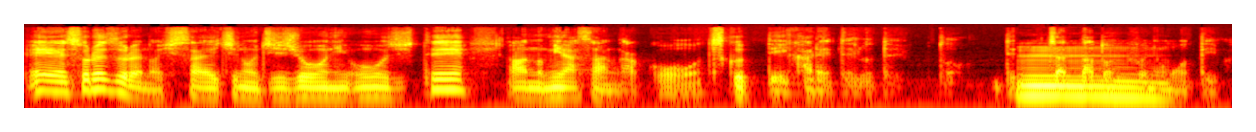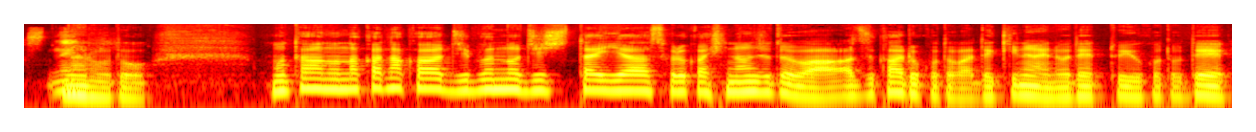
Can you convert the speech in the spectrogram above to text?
えーそれぞれの被災地の事情に応じて、あの、皆さんがこう作っていかれてるということで、じゃだというふうに思っていますね。なるほど。また、あの、なかなか自分の自治体や、それから避難所では預かることができないのでということで、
